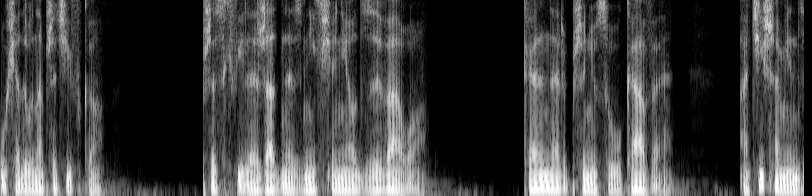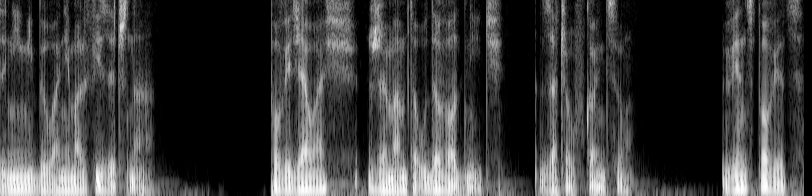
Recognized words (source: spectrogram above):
Usiadł naprzeciwko. Przez chwilę żadne z nich się nie odzywało. Kelner przyniósł kawę, a cisza między nimi była niemal fizyczna. Powiedziałaś, że mam to udowodnić, zaczął w końcu. Więc powiedz,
